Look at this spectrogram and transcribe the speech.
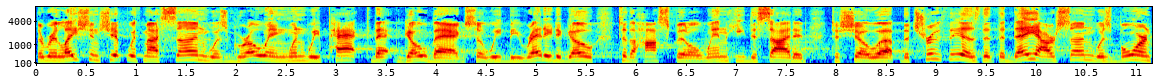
The relationship with my son was growing when we packed that go bag so we'd be ready to go to the hospital when he decided to show up. The truth is that the day our son was born,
